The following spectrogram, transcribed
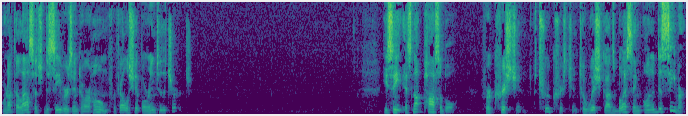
We're not to allow such deceivers into our home for fellowship or into the church. You see, it's not possible for a Christian, a true Christian, to wish God's blessing on a deceiver.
